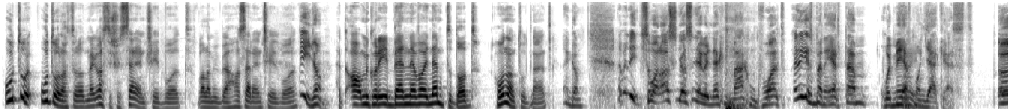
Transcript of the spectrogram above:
utol, utólag tudod meg azt is, hogy szerencséd volt valamiben, ha szerencséd volt. Így van. Hát amikor épp benne vagy, nem tudod. Honnan tudnád? Igen. De mindig, szóval az, hogy azt mondják, hogy nekünk mákunk volt, részben értem, hogy miért mondják ezt. Ö,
